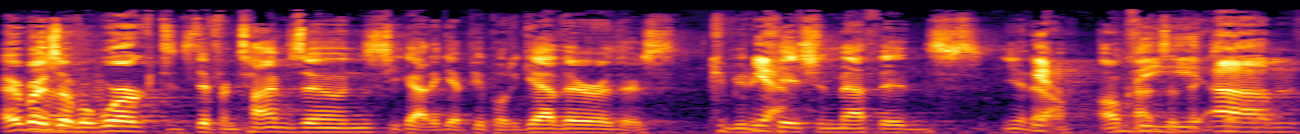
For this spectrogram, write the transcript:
Everybody's um, overworked. It's different time zones. You got to get people together. There's communication methods. You know, yeah, all kinds the, of things. Um,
